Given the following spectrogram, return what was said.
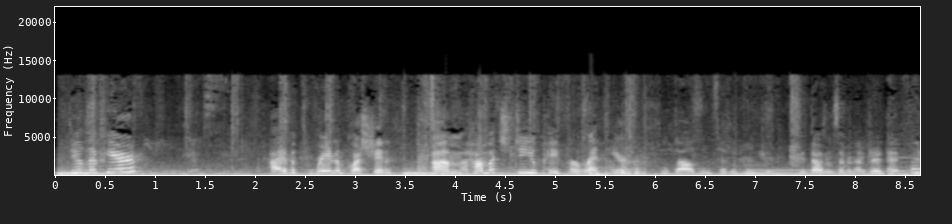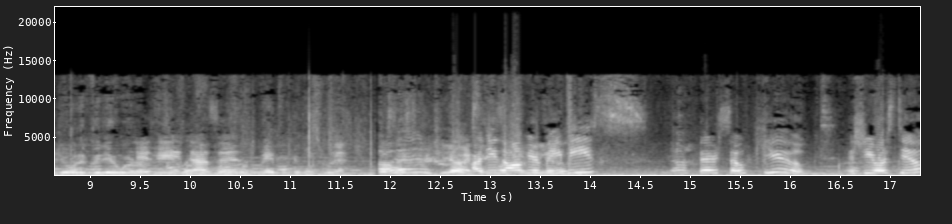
Do you live here? Yes. I have a random question. Um, how much do you pay for rent here? 2,700. Two thousand seven hundred. We're doing a video where we're paying for, people, we're paying for people's rent. Oh. Nice to meet you guys. Are Thanks these all of your our video. babies? Yeah. They're so cute. Is she yours too?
